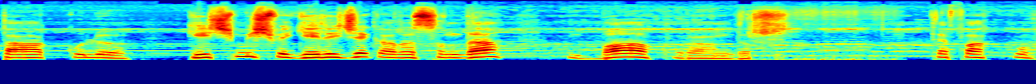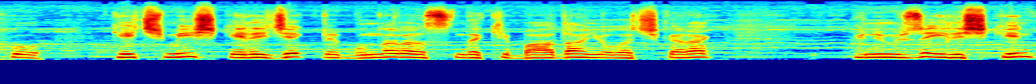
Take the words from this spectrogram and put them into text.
Taakkulu, geçmiş ve gelecek arasında bağ kurandır. Tefakkuhu, geçmiş, gelecek ve bunlar arasındaki bağdan yola çıkarak günümüze ilişkin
